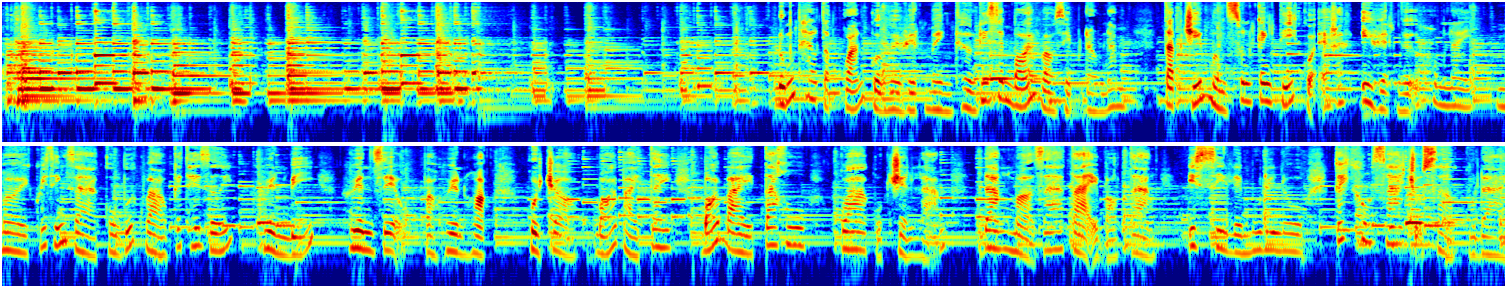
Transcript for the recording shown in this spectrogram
Đúng theo tập quán của người Việt mình thường đi xem bói vào dịp đầu năm, tạp chí Mừng Xuân Canh Tý của RFI Việt ngữ hôm nay. Mời quý thính giả cùng bước vào cái thế giới huyền bí, huyền diệu và huyền hoặc của trò bói bài Tây, bói bài Tarot qua cuộc triển lãm đang mở ra tại bảo tàng Issy Le Mulino cách không xa trụ sở của đài.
